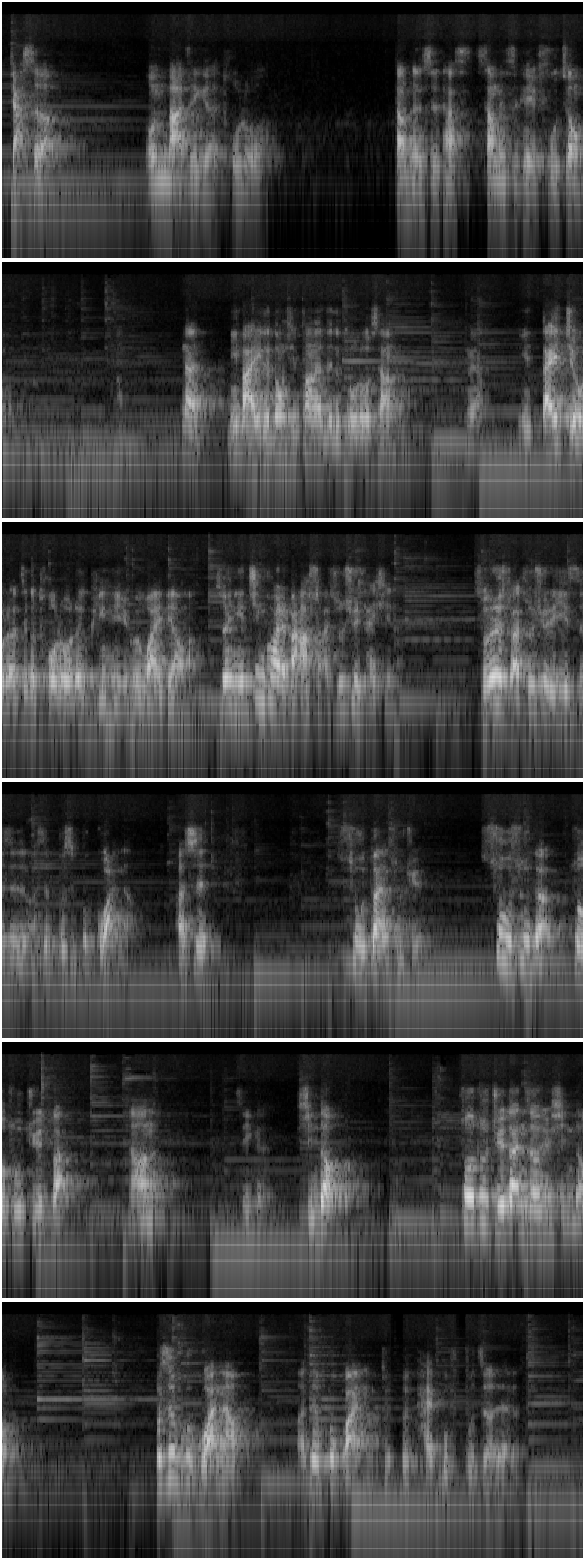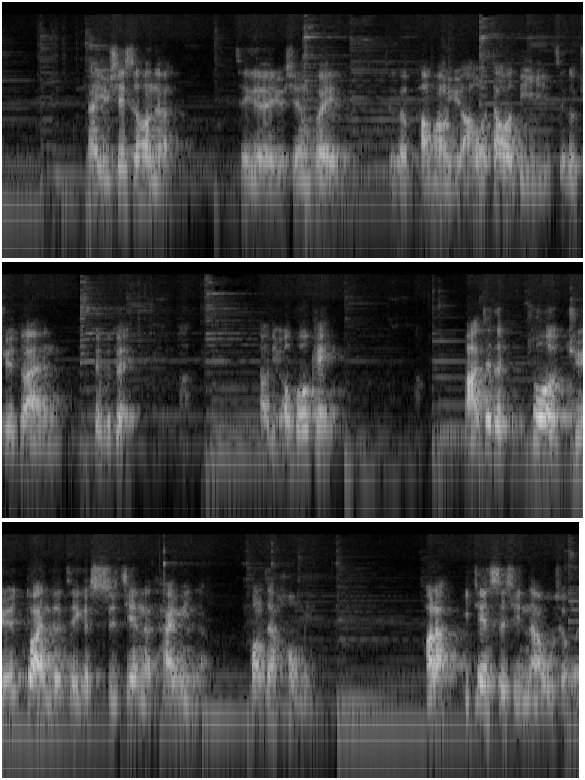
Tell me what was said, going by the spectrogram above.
假设我们把这个陀螺当成是它上面是可以负重的，那你把一个东西放在这个陀螺上，怎么样？你待久了，这个陀螺那个平衡也会歪掉嘛，所以你尽快的把它甩出去才行。所谓的甩出去的意思是什么？是不是不管了，而是速断速决，速速的做出决断，然后呢，这个行动，做出决断之后就行动，不是不管了啊，这个不管就不太不负责任了。那有些时候呢，这个有些人会这个彷徨于啊，我到底这个决断对不对？到底 O 不 OK？把这个做决断的这个时间呢，timing 呢，放在后面。好了，一件事情那无所谓。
